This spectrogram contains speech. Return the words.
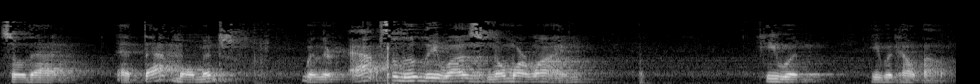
So that at that moment, when there absolutely was no more wine, he would, he would help out.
